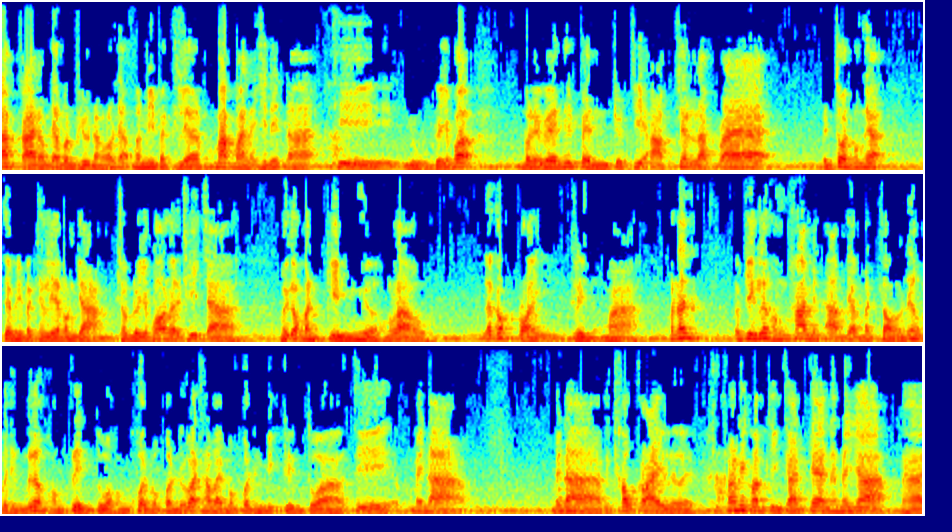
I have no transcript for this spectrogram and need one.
ร่างกายเราเนี่ยบนผิวหนังเราเนี่ยมันมีแบคทีเรียมากมายหลายชนิดนะฮะที่อยู่โดยเฉพาะบริเวณที่เป็นจุดที่อับเช่นรักแร้เป็นต้นพวกเนี้ยจะมีแบคทีเรียบางอย่างชมโดยเฉพาะเลยที่จะเหมือนกับมันกินเหงื่อของเรา แล้วก็ปล่อยกลิ่นออกมา เพราะฉะนั้นจริงๆเรื่องของผ้าเหม็นอับเนี่ยมันต่อเนื่องไปถึงเรื่องของกลิ่นตัวของคนบางคนด้วยว่าทำไมบางคนถึงมีกลิ่นตัวที่ไม่น่า ไม่น่าเข้าใกล้เลยค่ะทั้งที่ความจริงการแก้นั้นไม่ยากนะฮะ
